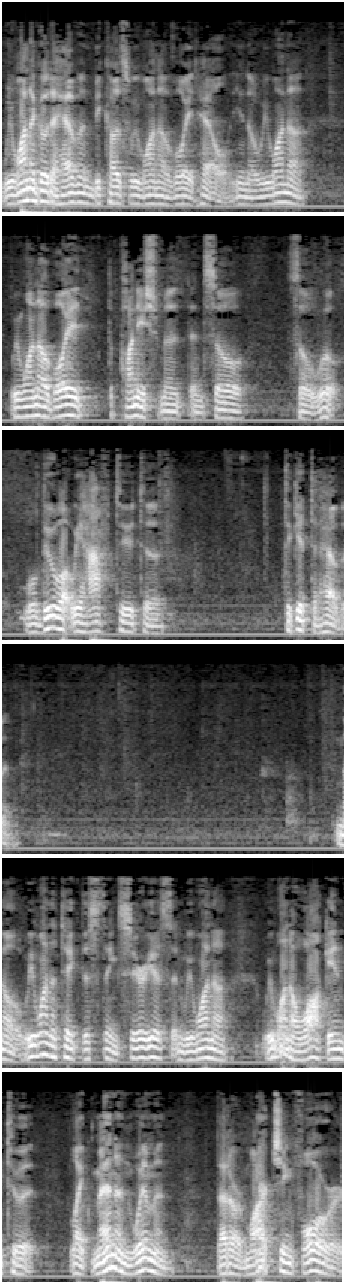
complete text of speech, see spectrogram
we want to go to heaven because we want to avoid hell. You know, we want to we want to avoid the punishment, and so so we'll we'll do what we have to to to get to heaven. No, we want to take this thing serious, and we want to we want to walk into it like men and women that are marching forward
